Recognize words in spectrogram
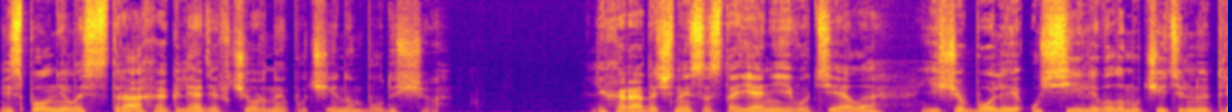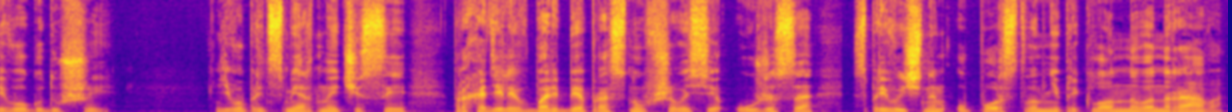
исполнилось страха, глядя в черную пучину будущего. Лихорадочное состояние его тела еще более усиливало мучительную тревогу души. Его предсмертные часы проходили в борьбе проснувшегося ужаса с привычным упорством непреклонного нрава,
